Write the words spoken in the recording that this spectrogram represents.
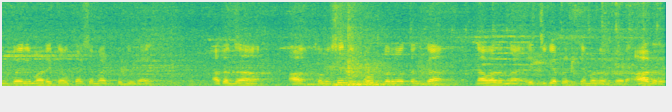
ಎನ್ಕ್ವೈರಿ ಮಾಡೋಕ್ಕೆ ಅವಕಾಶ ಮಾಡಿಕೊಟ್ಟಿದ್ದಾರೆ. ಅದನ್ನು ಆ ಕಮಿಷನ್ ರಿಪೋರ್ಟ್ ಬರುವ ತನಕ ನಾವು ಅದನ್ನು ಹೆಚ್ಚಿಗೆ ಪ್ರಶ್ನೆ ಮಾಡೋದು ಬೇಡ. ಆದರೆ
